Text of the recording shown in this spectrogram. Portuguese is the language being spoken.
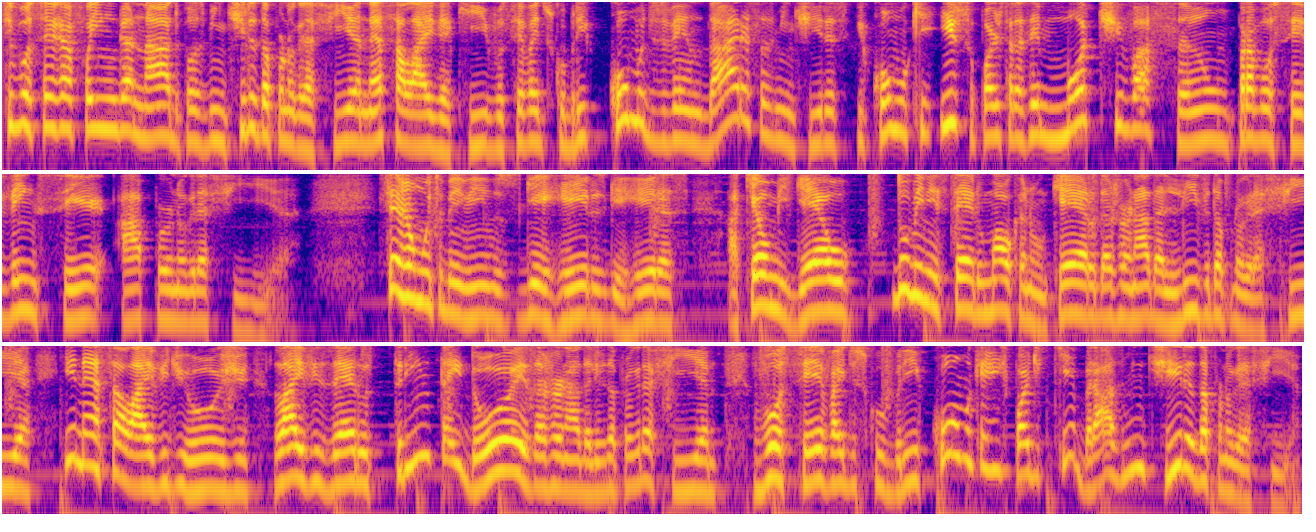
Se você já foi enganado pelas mentiras da pornografia, nessa live aqui você vai descobrir como desvendar essas mentiras e como que isso pode trazer motivação para você vencer a pornografia. Sejam muito bem-vindos, guerreiros, guerreiras. Aqui é o Miguel, do Ministério Mal Que Eu Não Quero, da Jornada Livre da Pornografia. E nessa live de hoje, live 032 da Jornada Livre da Pornografia, você vai descobrir como que a gente pode quebrar as mentiras da pornografia.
